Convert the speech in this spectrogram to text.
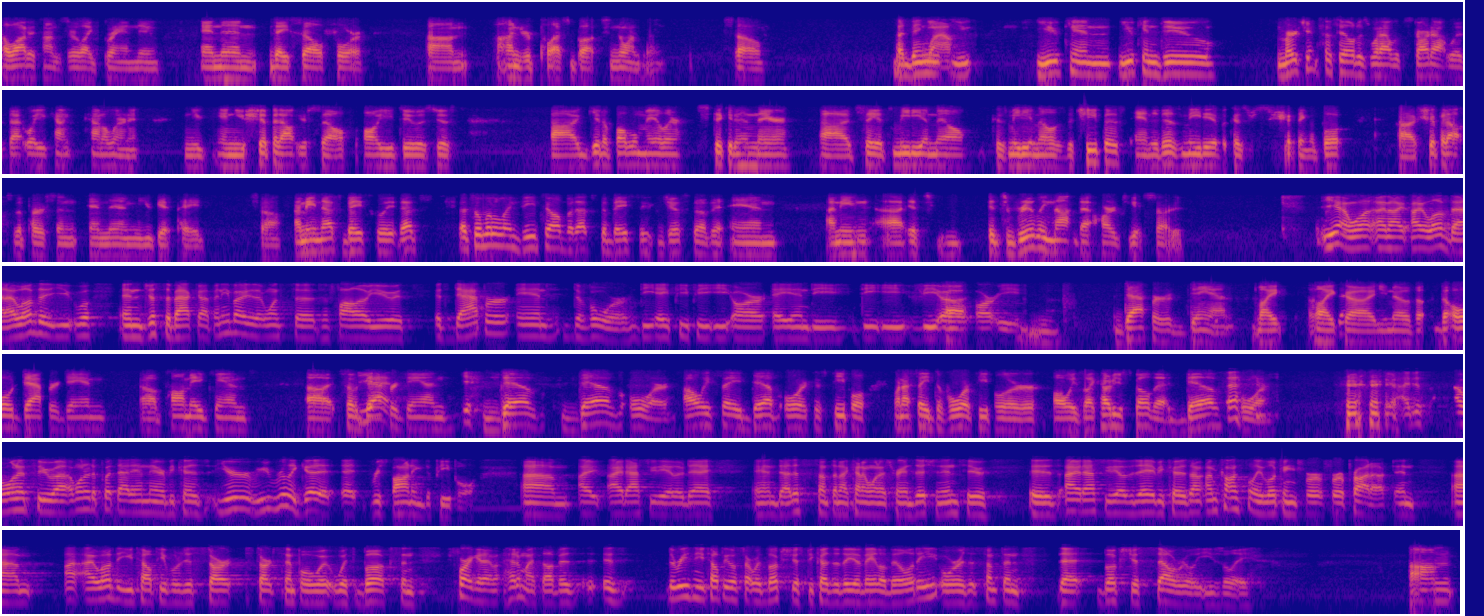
a lot of times they're like brand new, and then they sell for um, 100 plus bucks normally. So, but then wow. you, you you can you can do merchant fulfilled is what I would start out with. That way you can kind of learn it, and you and you ship it out yourself. All you do is just uh, get a bubble mailer, stick it in there. Uh, say it's media mail because media mail is the cheapest, and it is media because you're shipping a book. Uh, ship it out to the person, and then you get paid. So, I mean, that's basically that's that's a little in detail, but that's the basic gist of it. And I mean, uh, it's it's really not that hard to get started. Yeah, well, and I I love that. I love that you well, and just to back up, anybody that wants to to follow you, it's it's Dapper and Devore, D A P P E R A N D D E V O R E. Uh, Dapper Dan, like like uh, you know the the old Dapper Dan uh, pomade cans. Uh, so yes. Dapper Dan, yes. Dev Dev or I always say Dev or because people when I say Devore, people are always like, how do you spell that? Dev or. yeah, I just I wanted to uh, I wanted to put that in there because you're you're really good at, at responding to people. Um, I I had asked you the other day, and uh, this is something I kind of want to transition into. Is I had asked you the other day because I'm constantly looking for for a product, and um, I, I love that you tell people to just start start simple with, with books. And before I get ahead of myself, is is the reason you tell people to start with books just because of the availability, or is it something that books just sell really easily? Um,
